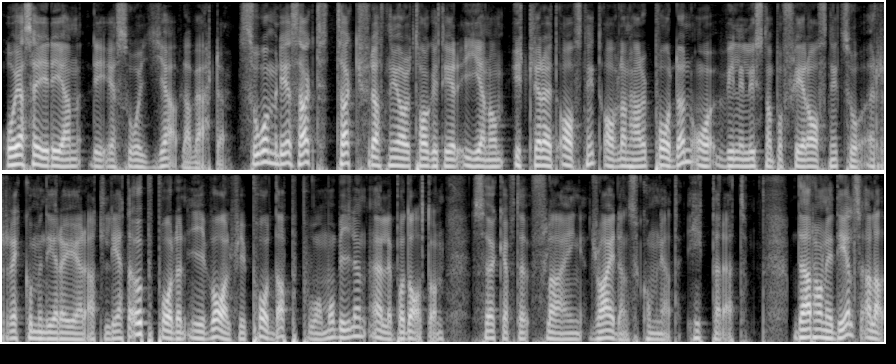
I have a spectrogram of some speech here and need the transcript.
Och jag säger det igen, det är så jävla värt det. Så med det sagt, tack för att ni har tagit er igenom ytterligare ett avsnitt av den här podden och vill ni lyssna på fler avsnitt så rekommenderar jag er att leta upp podden i valfri poddapp på mobilen eller på datorn. Sök efter Flying Dryden så kommer ni att hitta rätt. Där har ni dels alla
